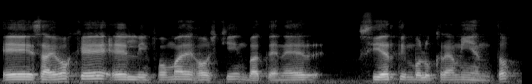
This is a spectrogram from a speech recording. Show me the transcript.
Eh, sabemos que el linfoma de Hodgkin va a tener cierto involucramiento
